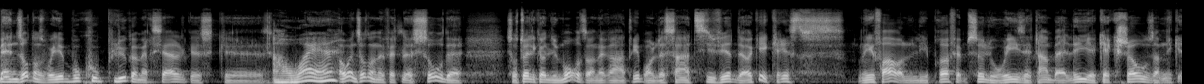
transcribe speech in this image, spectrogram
Mais nous autres, on se voyait beaucoup plus commercial que ce que. Ah ouais, hein? Ah ouais, nous autres, on a fait le saut de. Surtout à l'école d'humour, on est rentré, on l'a senti vite de OK, Chris, on est fort, les profs aiment ça, Louise est emballée, il y a quelque chose. que-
